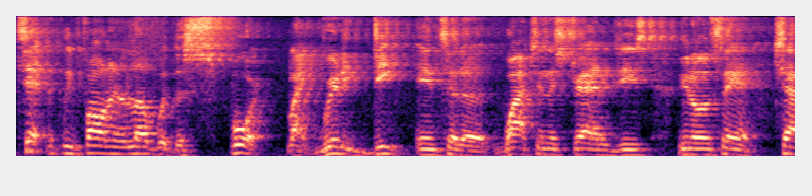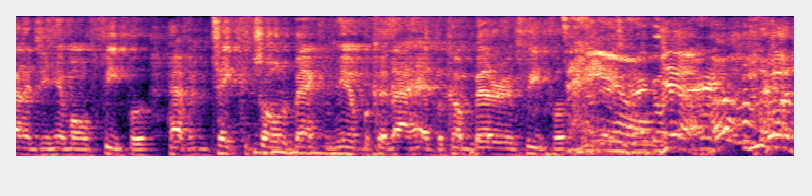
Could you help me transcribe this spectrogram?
technically falling in love with the sport, like really deep into the watching the strategies, you know what I'm saying, challenging him on FIFA, having to take control back from him because I had become better in FIFA. Damn. Yeah, bro, look,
